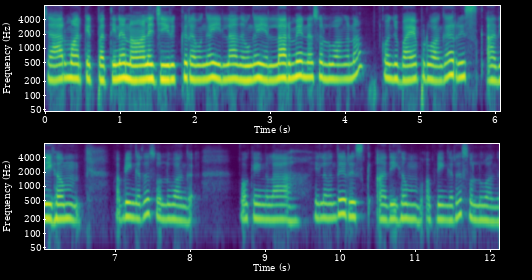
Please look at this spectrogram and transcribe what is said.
ஷேர் மார்க்கெட் பற்றின நாலேஜ் இருக்கிறவங்க இல்லாதவங்க எல்லாருமே என்ன சொல்லுவாங்கன்னா கொஞ்சம் பயப்படுவாங்க. ரிஸ்க் அதிகம் அப்படிங்கிறத சொல்லுவாங்க. ஓகேங்களா? இதில் வந்து ரிஸ்க் அதிகம் அப்படிங்கிறத சொல்லுவாங்க.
